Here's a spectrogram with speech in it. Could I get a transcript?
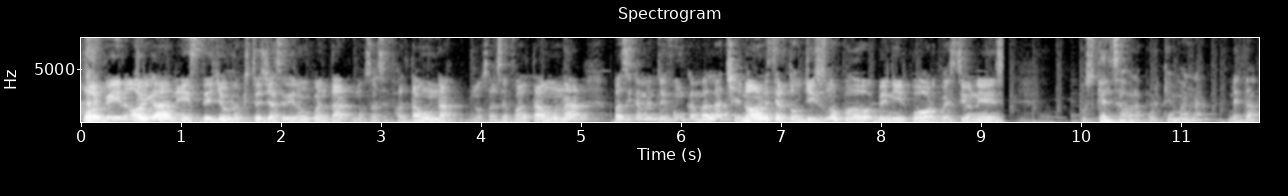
Por fin, oigan, este, yo creo que ustedes ya se dieron cuenta, nos hace falta una, nos hace falta una. Básicamente hoy fue un cambalache. No, no es cierto, Jesus no pudo venir por cuestiones, pues que él sabrá por qué, mana, ¿verdad?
